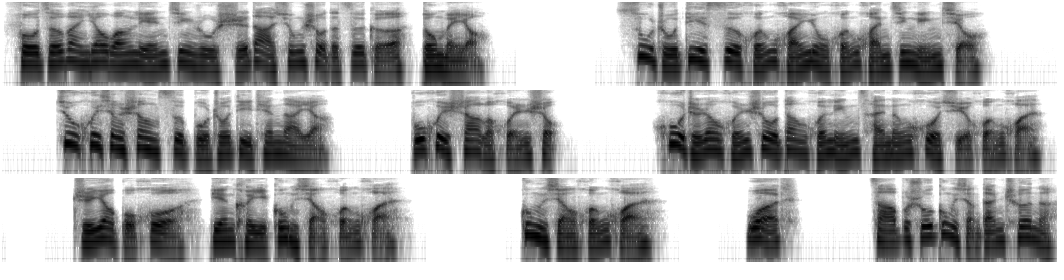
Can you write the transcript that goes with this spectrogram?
否则万妖王连进入十大凶兽的资格都没有。宿主第四魂环用魂环精灵球，就会像上次捕捉地天那样，不会杀了魂兽。或者让魂兽当魂灵才能获取魂环，只要捕获便可以共享魂环。共享魂环？What？咋不说共享单车呢？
